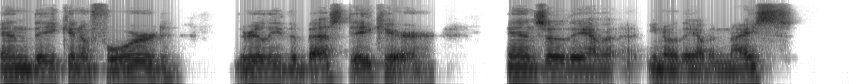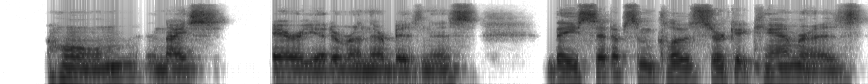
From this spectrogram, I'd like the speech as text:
and they can afford really the best daycare and so they have a you know they have a nice home a nice area to run their business they set up some closed circuit cameras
